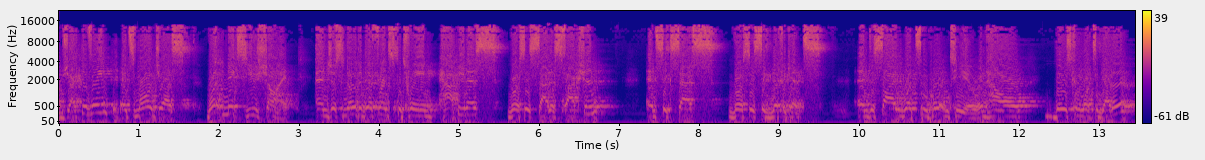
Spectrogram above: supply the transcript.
objectively. It's more just what makes you shine. And just know the difference between happiness versus satisfaction and success versus significance and decide what's important to you and how those can work together,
